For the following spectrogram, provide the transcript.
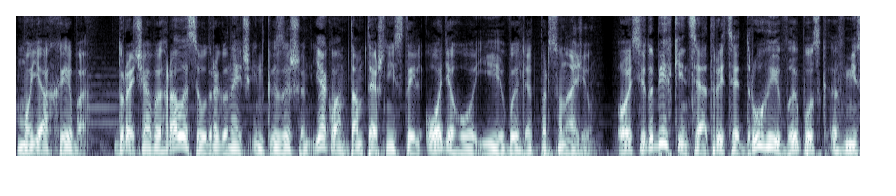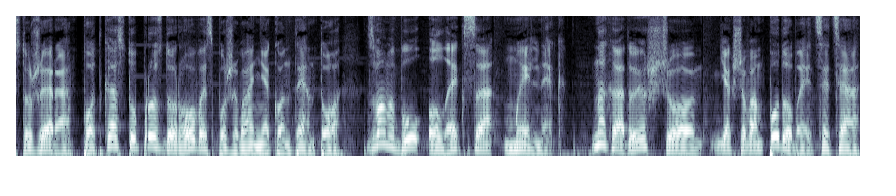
моя хиба. До речі, а ви гралися у Dragon Age Inquisition? Як вам тамтешній стиль одягу і вигляд персонажів? Ось і добіг кінця 32-й випуск в містожера подкасту про здорове споживання контенту. З вами був Олекса Мельник. Нагадую, що якщо вам подобається ця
